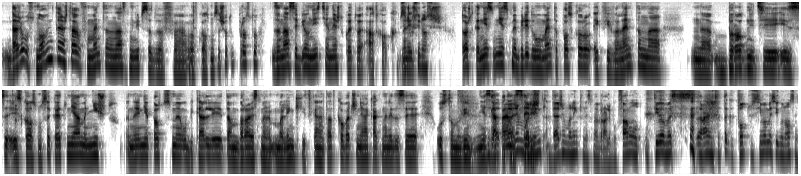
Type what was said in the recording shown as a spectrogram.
даже основните неща в момента на нас не липсват в, в космоса, защото просто за нас е бил наистина нещо, което е адхок. Нали? си носиш. Точно така. Ние, ние сме били до момента по-скоро еквивалента на на бродници из, из космоса, където нямаме нищо. Нали, ние просто сме обикали, там брали сме малинки и така нататък, обаче няма как нали, да се установим. Ние сега да, правим даже малинки, даже малинки не сме брали. Буквално отиваме с раницата, каквото си имаме си го носим.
